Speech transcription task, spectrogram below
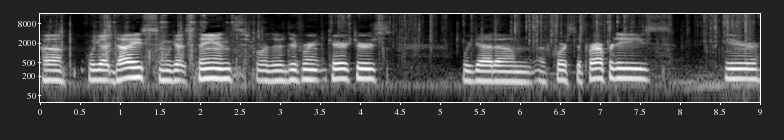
Uh, we got dice and we got stands for the different characters. We got, um, of course, the properties here.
